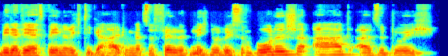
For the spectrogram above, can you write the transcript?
wie der DFB eine richtige Haltung dazu findet, nicht nur durch symbolische Art, also durch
